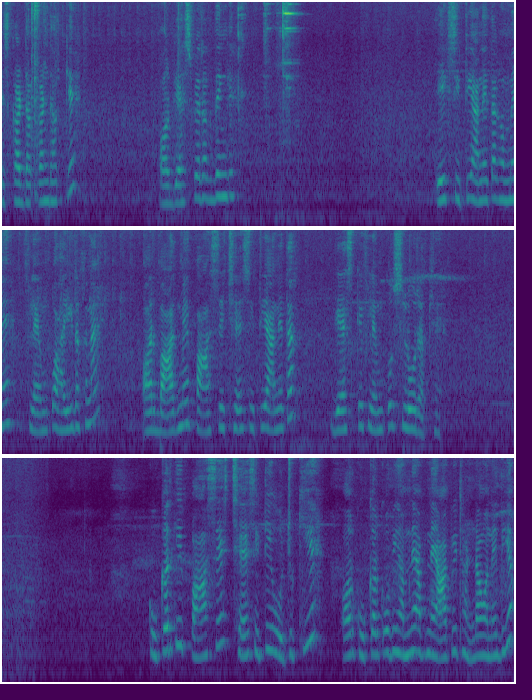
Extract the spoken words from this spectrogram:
इसका ढक्कन ढक के और गैस पे रख देंगे। एक सीटी आने तक हमें फ्लेम को हाई रखना है और बाद में पाँच से छः सीटी आने तक गैस के फ्लेम को स्लो रखें। कुकर की पाँच से छः सीटी हो चुकी है और कुकर को भी हमने अपने आप ही ठंडा होने दिया।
